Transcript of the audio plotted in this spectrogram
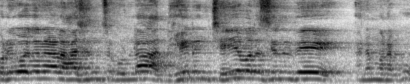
ప్రయోజనాలు ఆశించకుండా అధ్యయనం చేయవలసినదే అని మనకు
